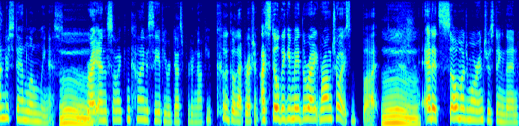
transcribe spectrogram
understand loneliness. Mm. Right, and so I can kind of see if you were desperate enough, you could go that direction. I still think he made the right wrong choice, but Mm. and it's so much more interesting than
